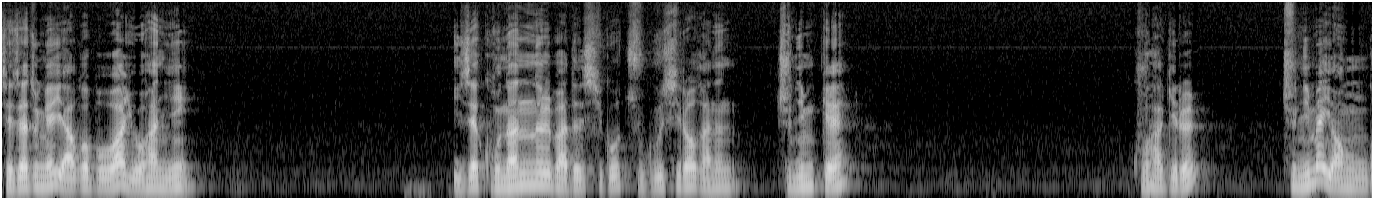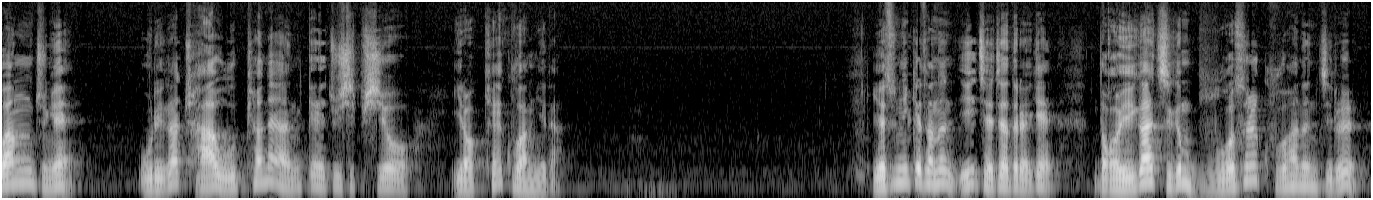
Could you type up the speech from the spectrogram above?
제자 중에 야고보와 요한이 이제 고난을 받으시고 죽으시러 가는 주님께 구하기를 주님의 영광 중에 우리가 좌우편에 앉게 해 주십시오. 이렇게 구합니다. 예수님께서는 이 제자들에게 너희가 지금 무엇을 구하는지를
